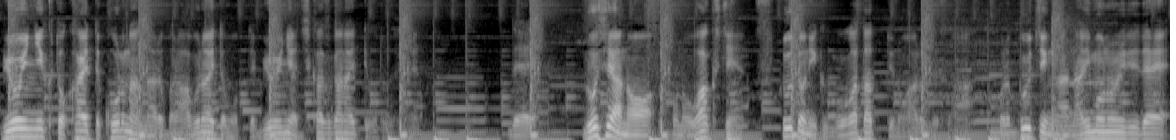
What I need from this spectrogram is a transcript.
病院に行くとかえってコロナになるから危ないと思って病院には近づかないってことですね。でロシアのこのワクチンスプートニク5型っていうのがあるんですがこれプーチンが鳴り物入りで、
